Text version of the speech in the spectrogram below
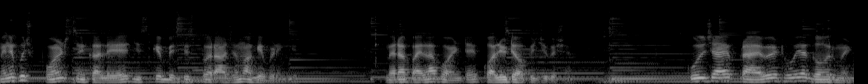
मैंने कुछ पॉइंट्स निकाले हैं जिसके बेसिस पर आज हम आगे बढ़ेंगे। मेरा पहला पॉइंट है क्वालिटी ऑफ़ एजुकेशन स्कूल चाहे प्राइवेट हो या गवर्नमेंट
